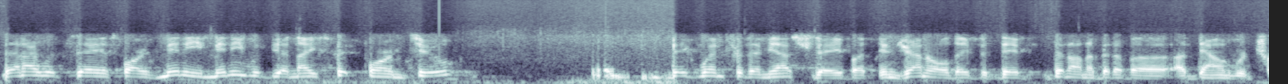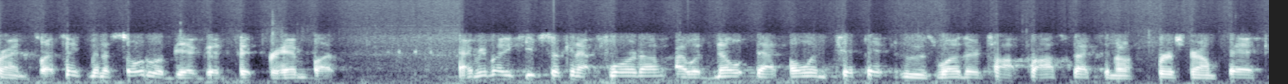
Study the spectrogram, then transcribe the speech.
Then I would say, as far as Mini, Mini would be a nice fit for him too. Big win for them yesterday, but in general they've they've been on a bit of a, a downward trend. So I think Minnesota would be a good fit for him, but. Everybody keeps looking at Florida. I would note that Owen Tippett, who's one of their top prospects and a first round pick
